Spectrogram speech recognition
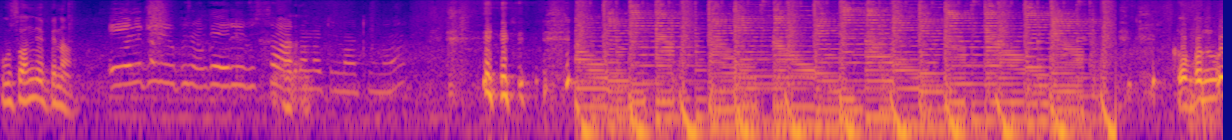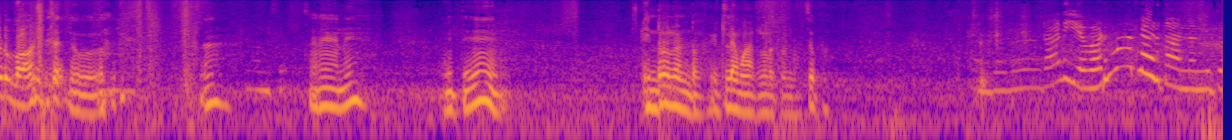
కూర్చో అని చెప్పిన. ఏళ్ళకి చూపించినాక ఏళ్ళు ఇరుస్తా అర్థమవుతుందా అట్లా కోపం కూడా బాగుంటుంది నువ్వు? సరే అని అయితే ఎన్ని రోజులు అంటావు? ఇట్లే మాట్లాడకుండా. చెప్పు. ఎవడు మాట్లాడుతా అన్న నీతో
